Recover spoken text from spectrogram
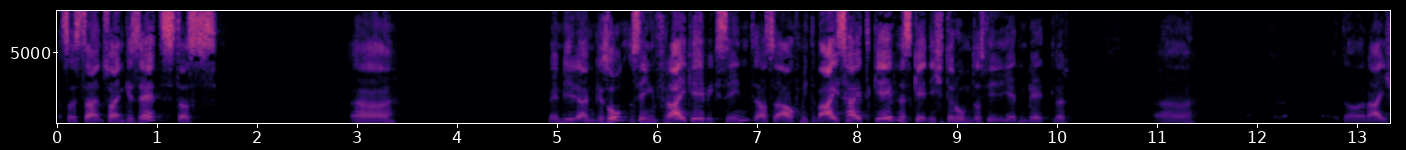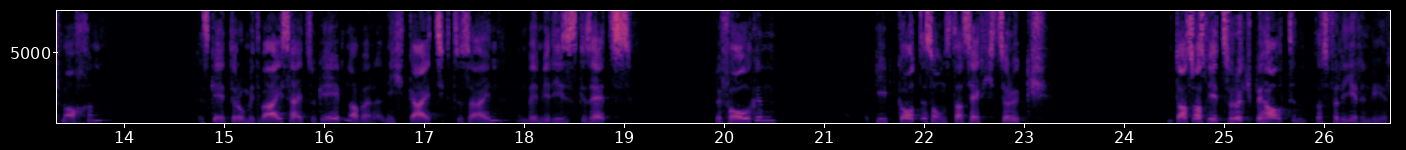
Das ist so ein Gesetz, dass äh, wenn wir einem gesunden Sinn freigebig sind, also auch mit Weisheit geben, es geht nicht darum, dass wir jeden Bettler äh, da reich machen, es geht darum, mit Weisheit zu geben, aber nicht geizig zu sein. Und wenn wir dieses Gesetz befolgen, gibt Gott es uns tatsächlich zurück. Und das, was wir zurückbehalten, das verlieren wir.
